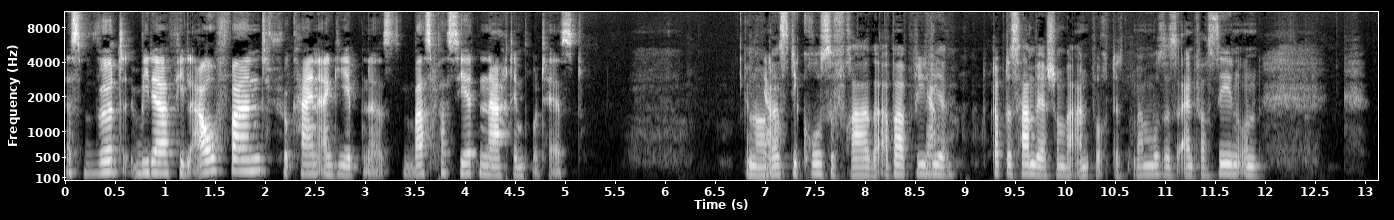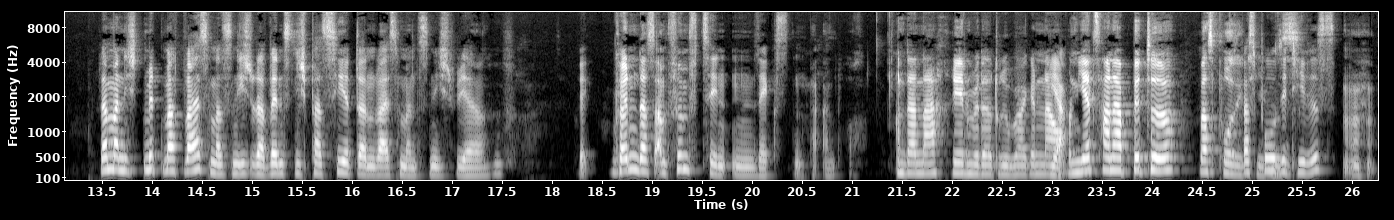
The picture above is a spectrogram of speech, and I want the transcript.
Das wird wieder viel Aufwand für kein Ergebnis. Was passiert nach dem Protest? Genau, ja. das ist die große Frage. Aber wie ja. wir, ich glaube, das haben wir ja schon beantwortet. Man muss es einfach sehen und wenn man nicht mitmacht, weiß man es nicht. Oder wenn es nicht passiert, dann weiß man es nicht. Wir können das am 15.06. beantworten. Und danach reden wir darüber, genau. Ja. Und jetzt, Hanna, bitte was Positives. Was Positives? Mhm.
